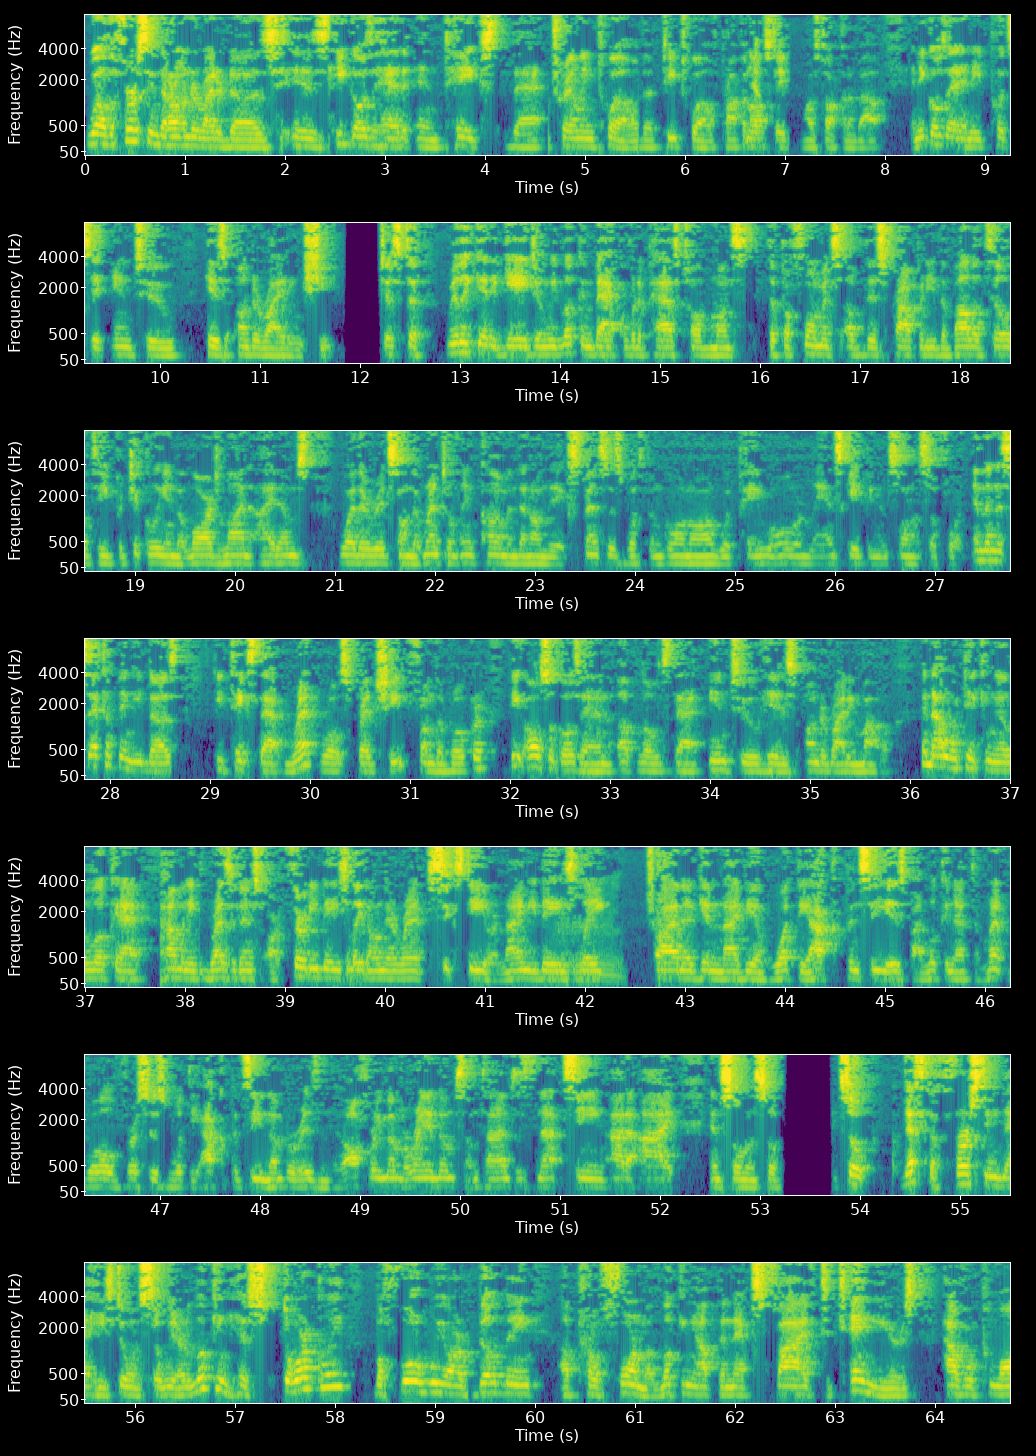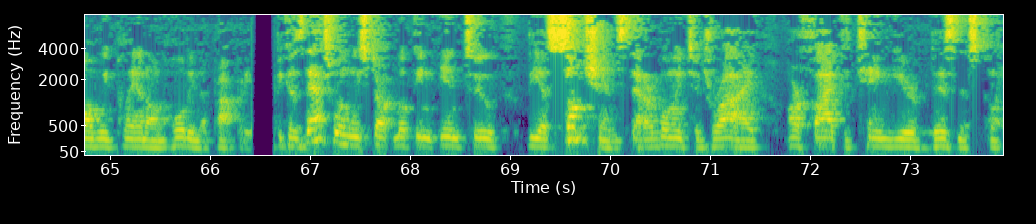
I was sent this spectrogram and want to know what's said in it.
Well, the first thing that our underwriter does is he goes ahead and takes that trailing 12, the T12, profit and yep. loss statement I was talking about, and he goes ahead and he puts it into his underwriting sheet just to really get a gauge. And we looking back over the past 12 months, the performance of this property, the volatility, particularly in the large line items, whether it's on the rental income and then on the expenses, what's been going on with payroll or landscaping and so on and so forth. And then the second thing he does, he takes that rent roll spreadsheet from the broker. He also goes and uploads that into his underwriting model. And now we're taking a look at how many residents are 30 days late on their rent, 60 or 90 days mm-hmm. late, trying to get an idea of what the occupancy is by looking at the rent roll versus what the occupancy number is in the offering memorandum. Sometimes it's not seeing eye to eye and so on and so forth. So that's the first thing that he's doing. So we are looking historically before we are building a pro forma, looking out the next five to 10 years however long we plan on holding the property. Because that's when we start looking into the assumptions that are going to drive our five to 10 year business plan.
